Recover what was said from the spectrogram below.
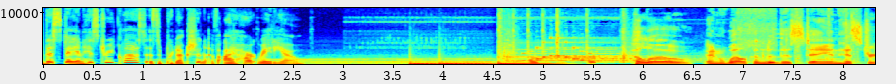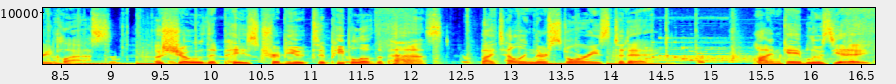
This Day in History class is a production of iHeartRadio. Hello, and welcome to This Day in History class, a show that pays tribute to people of the past by telling their stories today. I'm Gabe Luzier,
